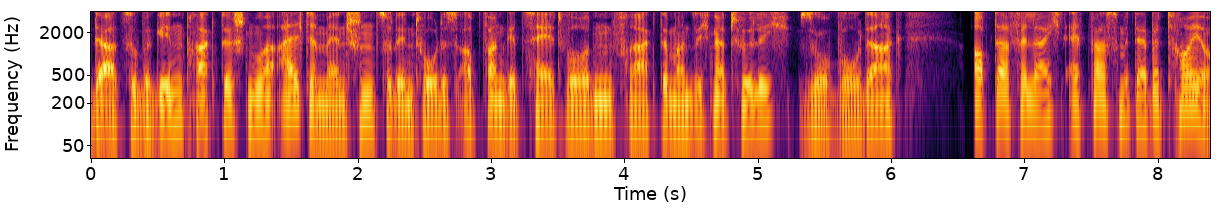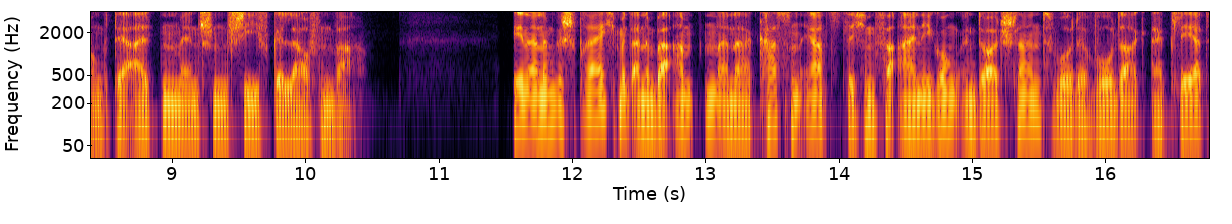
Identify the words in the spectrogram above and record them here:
da zu Beginn praktisch nur alte Menschen zu den Todesopfern gezählt wurden, fragte man sich natürlich, so Wodak, ob da vielleicht etwas mit der Betreuung der alten Menschen schiefgelaufen war. In einem Gespräch mit einem Beamten einer Kassenärztlichen Vereinigung in Deutschland wurde Wodak erklärt,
